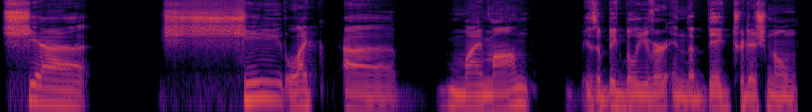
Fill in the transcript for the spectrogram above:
she, uh, she like uh, my mom is a big believer in the big traditional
